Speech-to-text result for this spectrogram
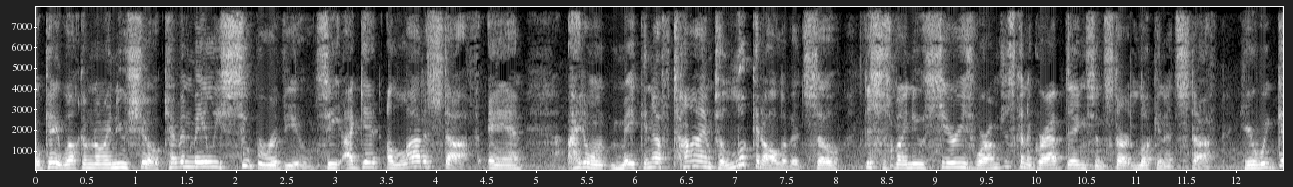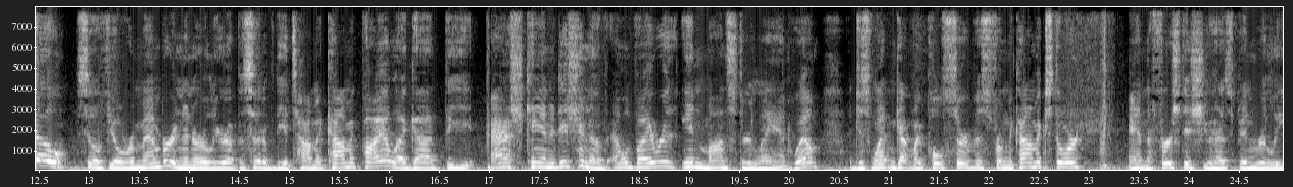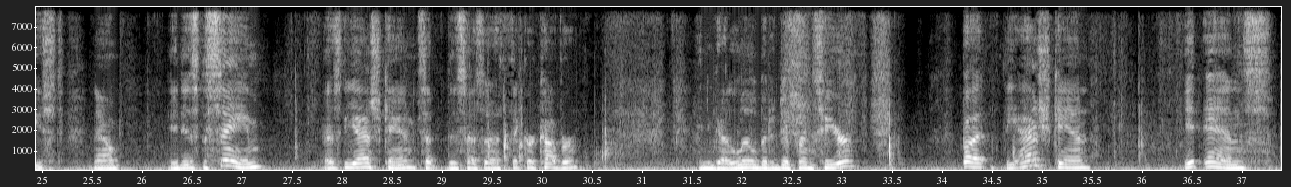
Okay, welcome to my new show, Kevin Mayle Super Review. See, I get a lot of stuff and I don't make enough time to look at all of it, so this is my new series where I'm just going to grab things and start looking at stuff. Here we go. So if you'll remember, in an earlier episode of the Atomic Comic Pile, I got the Ashcan edition of Elvira in Monsterland. Well, I just went and got my pull service from the comic store, and the first issue has been released. Now, it is the same as the ash can, except this has a thicker cover. And you've got a little bit of difference here. But the ash can, it ends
